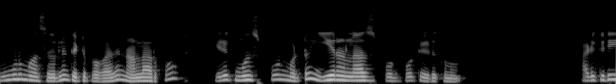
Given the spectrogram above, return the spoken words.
மூணு மாதம் வரலும் கெட்டு போகாது நல்லாயிருக்கும். எடுக்கும்போது ஸ்பூன் மட்டும் ஈரம் இல்லாத ஸ்பூன் போட்டு எடுக்கணும். அடிக்கடி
